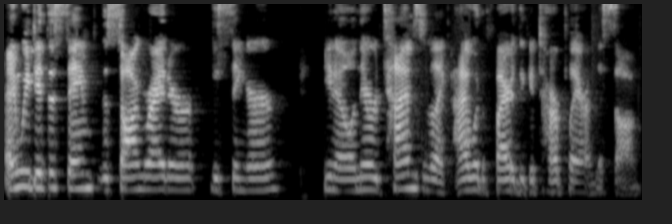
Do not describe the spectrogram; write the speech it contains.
and we did the same for the songwriter the singer you know, and there were times where like I would have fired the guitar player on this song.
